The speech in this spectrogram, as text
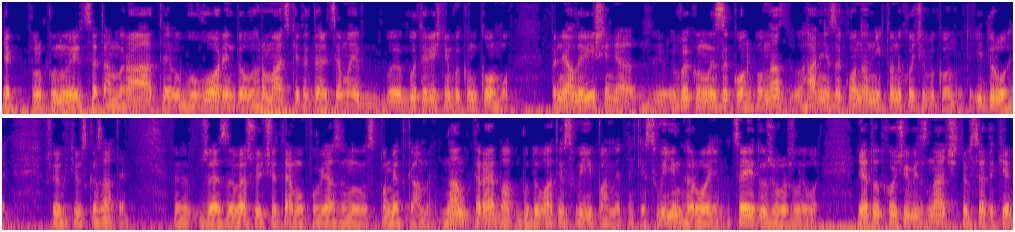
як пропонується там рад, е, обговорень, до громадські і так далі. Це має бути рішення виконкому. Прийняли рішення, виконали закон, бо в нас гарні закони ніхто не хоче виконувати. І друге, що я хотів сказати, е, вже завершуючи тему пов'язану з пам'ятками, нам треба будувати свої пам'ятники своїм героям. Це є дуже важливо. Я тут хочу відзначити все-таки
